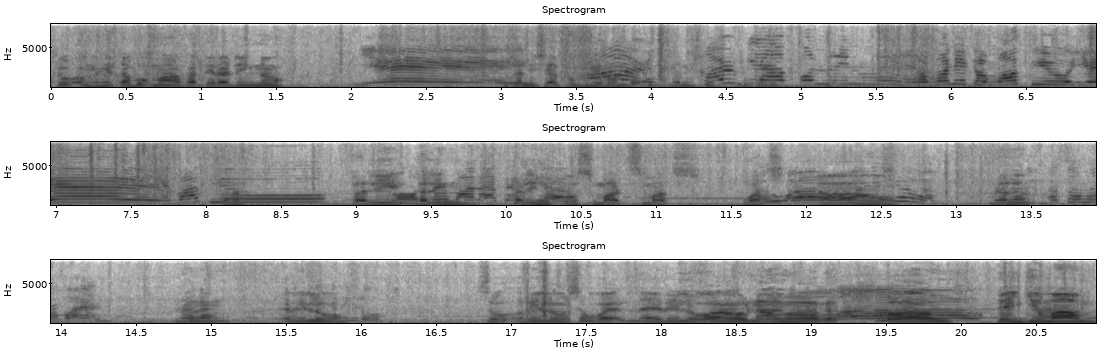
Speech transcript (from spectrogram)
So, ang hitabo mga katirading, no? Yay! Saan ni siya? Tugliron ba? Saan ni siya? Mo. So, mani ka, Matthew. Yay! Matthew! Kali, kaling, kaling ko smart smart watch. Ay, wow. Ano Aw, siya? nalang, Asa mo kuan? nalang, relo. Rilo. So, relo sa well, na relo. Wow, na mga ka- Wow. Wow. Thank you, ma'am.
